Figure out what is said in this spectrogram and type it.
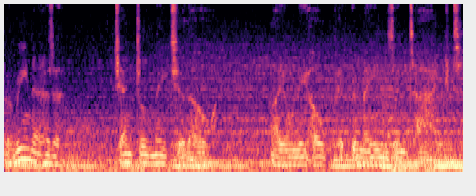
Irina has a gentle nature, though. I only hope it remains intact.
